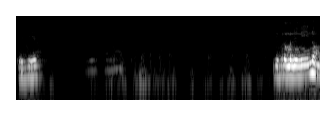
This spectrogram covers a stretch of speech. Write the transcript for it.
Pwede yan. Di mo naman iniinom.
